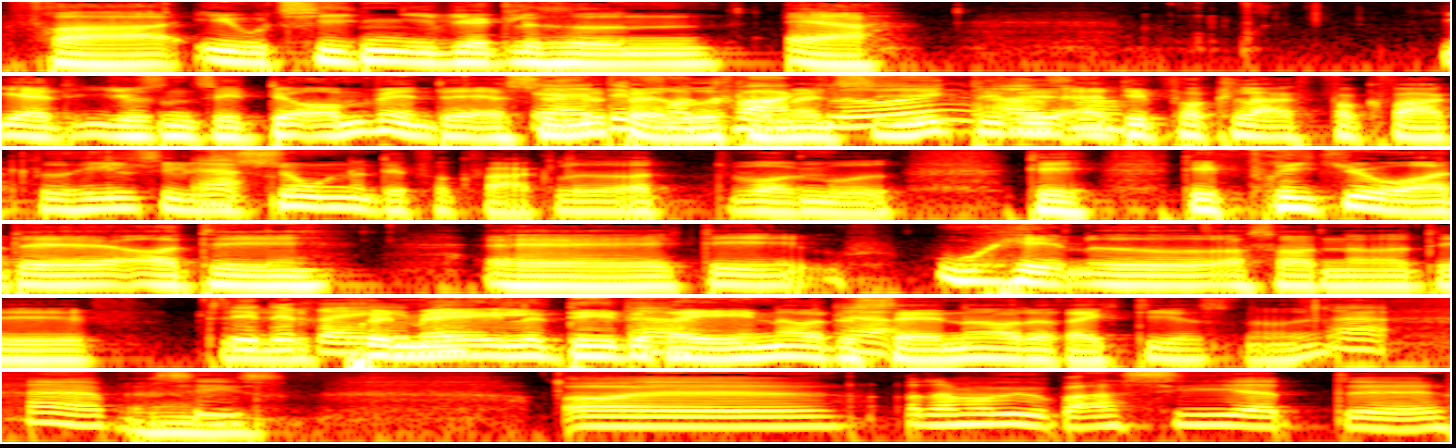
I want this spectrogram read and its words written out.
fra erotikken i virkeligheden er Ja, det jo sådan set det omvendte af Ja, det er syndefaldet, kan man sige. ikke? Ikke? Det, Altså. altså... er det forkla- forkvaklet. Hele civilisationen ja. er det forkvaklet, og hvorimod det, det frigjorte, og det, øh, det uhemmede, og sådan noget. Det, Det er det primale, det er det Ja. rene, og det Ja. sande, og det rigtige, og sådan noget. Ikke? Ja, ja, ja præcis. Og, øh, og der må vi jo bare sige, at, øh,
